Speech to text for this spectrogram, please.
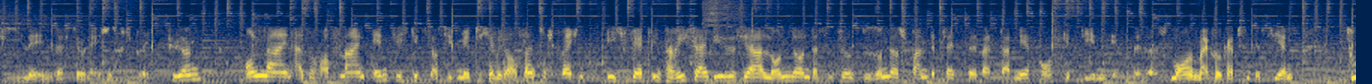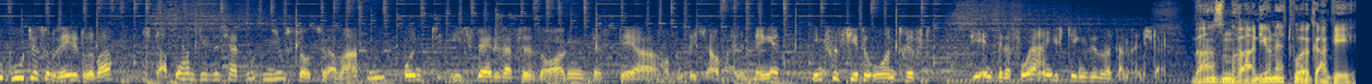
viele Investor Relations Gespräche führen. Online als auch offline. Endlich gibt es auch die Möglichkeit, wieder offline zu sprechen. Ich werde in Paris sein dieses Jahr, London. Das sind für uns besonders spannende Plätze, weil es da mehr Fonds gibt, die in, in Small- und Microcaps investieren tu Gutes und rede drüber. Ich glaube, wir haben dieses Jahr guten Newsflow zu erwarten. Und ich werde dafür sorgen, dass der hoffentlich auf eine Menge interessierte Ohren trifft, die entweder vorher eingestiegen sind oder dann einsteigen. Basen Radio Network AG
